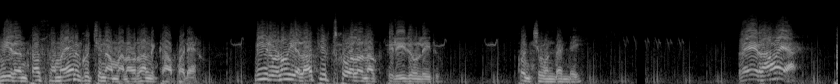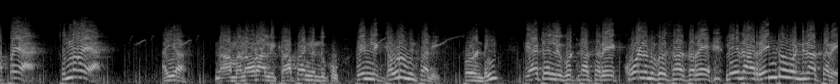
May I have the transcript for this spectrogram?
మీరంతా సమయానికి వచ్చి నా మనవరాల్ని కాపాడారు. మీ రుణం ఎలా తీర్చుకోవాలో నాకు తెలియడం లేదు. కొంచెం ఉండండి. రే రామయ్య అప్పయ్య సున్నమయ్య అయ్యా నా మనవరాల్ని కాపాడినందుకు వీళ్ళని గౌరవించాలి. చూడండి ఏటల్ని కొట్టినా సరే కోళ్ళని కోసినా సరే లేదా రెండు వండినా సరే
